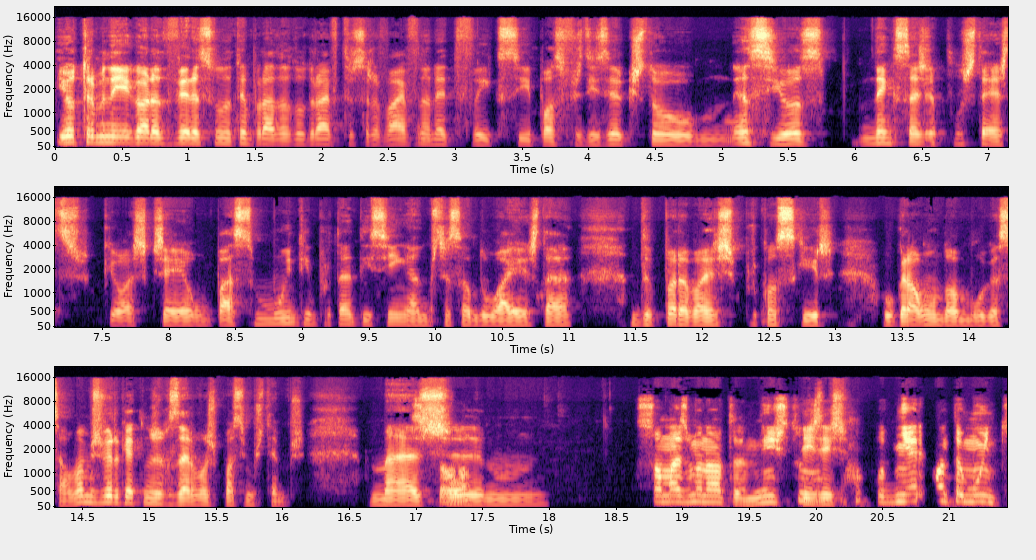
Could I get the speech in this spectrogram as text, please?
Eu terminei agora de ver a segunda temporada do Drive to Survive na Netflix e posso-vos dizer que estou ansioso nem que seja pelos testes, que eu acho que já é um passo muito importante e sim, a administração do AIA está de parabéns por conseguir o grau 1 da homologação. Vamos ver o que é que nos reservam os próximos tempos. Mas... Só, hum... só mais uma nota, nisto diz, diz. o dinheiro conta muito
